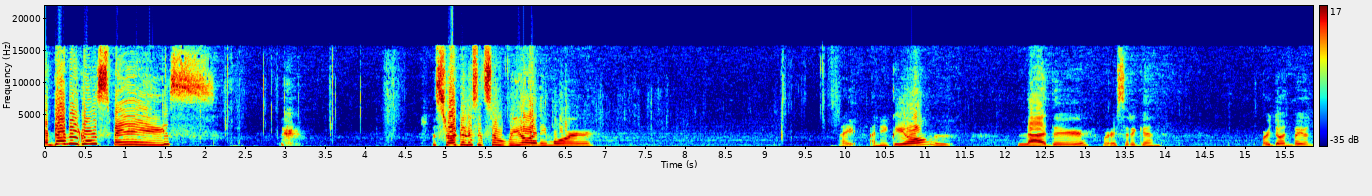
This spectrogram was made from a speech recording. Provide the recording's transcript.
Ang dami kong space! The struggle isn't so real anymore. Ay, ano ko yung ladder? Where is it again? Or doon ba yun?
